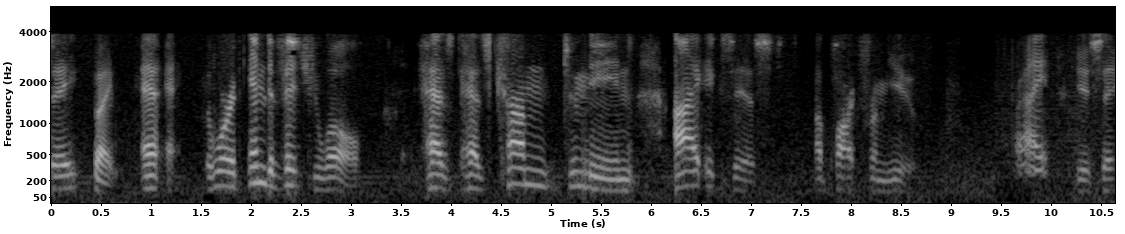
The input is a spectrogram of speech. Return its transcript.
see, Right. and, and the word individual has has come to mean I exist apart from you. right. You see,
